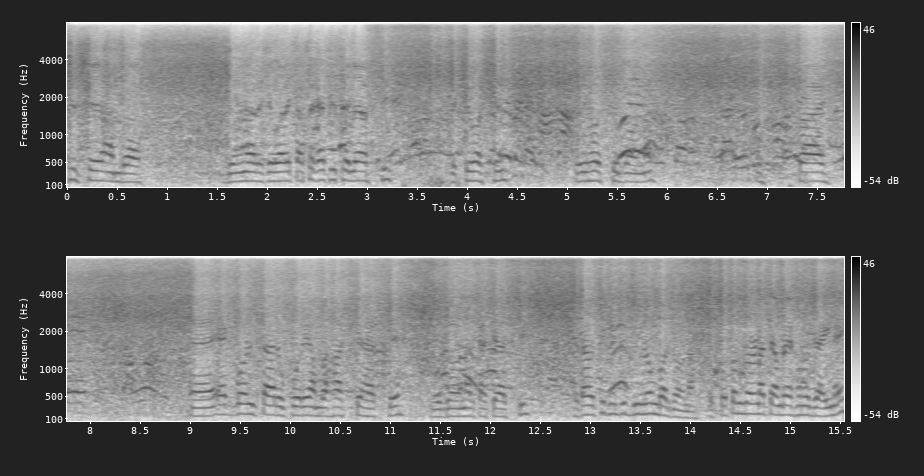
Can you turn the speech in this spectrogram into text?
অবশেষে আমরা ঝর্ণার একেবারে কাছাকাছি চলে আসছি, দেখতে পাচ্ছেন। এই হচ্ছে ঝর্ণা প্রায় এক ঘণ্টার উপরে আমরা হাঁটতে হাঁটতে এই ঝর্ণার কাছে আসছি। এটা হচ্ছে কিন্তু দুই নম্বর ঝর্ণা তো প্রথম ঝর্ণাতে আমরা এখনও যাই নাই,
